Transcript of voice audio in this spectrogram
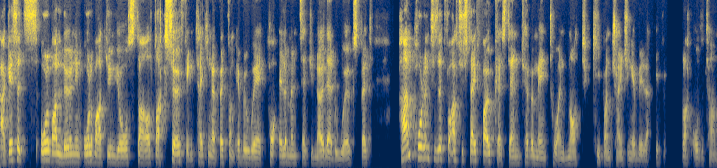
I guess it's all about learning, all about doing your style, like surfing, taking a bit from everywhere, elements that you know that works. But how important is it for us to stay focused and to have a mentor and not keep on changing every like all the time?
